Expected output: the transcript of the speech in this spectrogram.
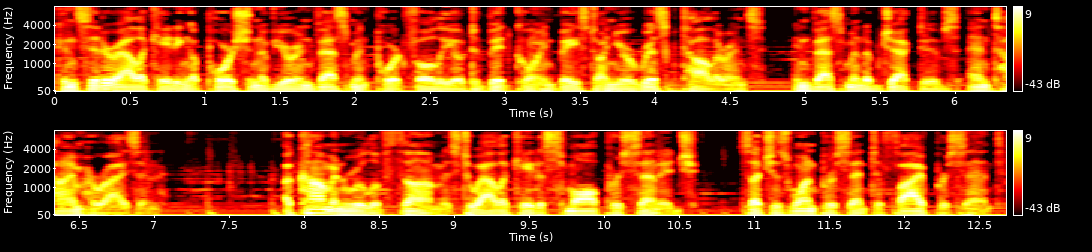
Consider allocating a portion of your investment portfolio to Bitcoin based on your risk tolerance, investment objectives, and time horizon. A common rule of thumb is to allocate a small percentage, such as 1% to 5%,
